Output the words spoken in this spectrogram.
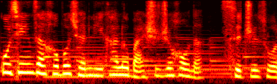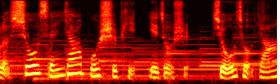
顾青在何伯权离开乐百氏之后呢，辞职做了休闲鸭脖食品，也就是九九鸭。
